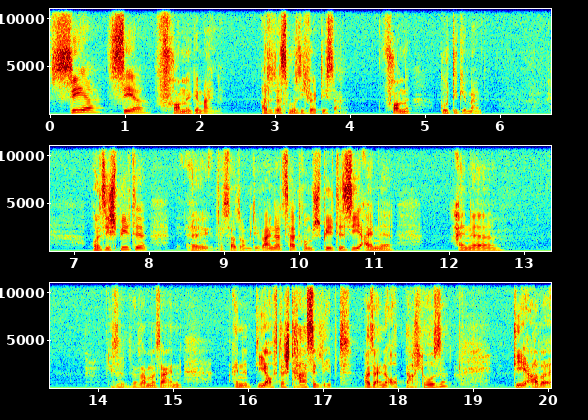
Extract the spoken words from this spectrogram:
sehr, sehr fromme Gemeinde. Also das muss ich wirklich sagen. Fromme, gute Gemeinde. Und sie spielte, äh, das war so um die Weihnachtszeit rum, spielte sie eine, eine wie soll man sagen, eine, eine, die auf der Straße lebt. Also eine Obdachlose die aber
